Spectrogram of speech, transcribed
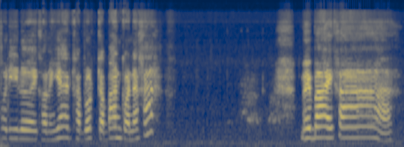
พอดีเลย ขออนุญาตขับรถกลับบ้านก่อนนะคะ บ๊ายบายค่ะ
